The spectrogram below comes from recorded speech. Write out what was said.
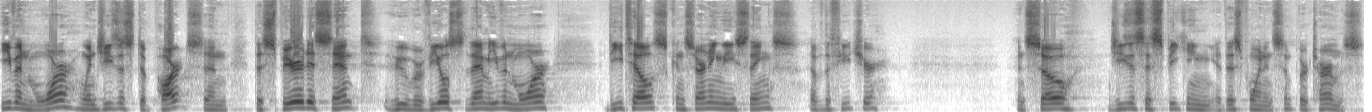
even more when Jesus departs and the Spirit is sent who reveals to them even more details concerning these things of the future. And so, Jesus is speaking at this point in simpler terms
